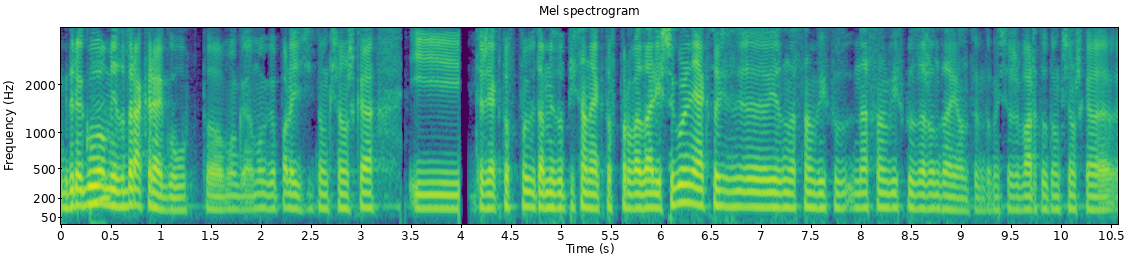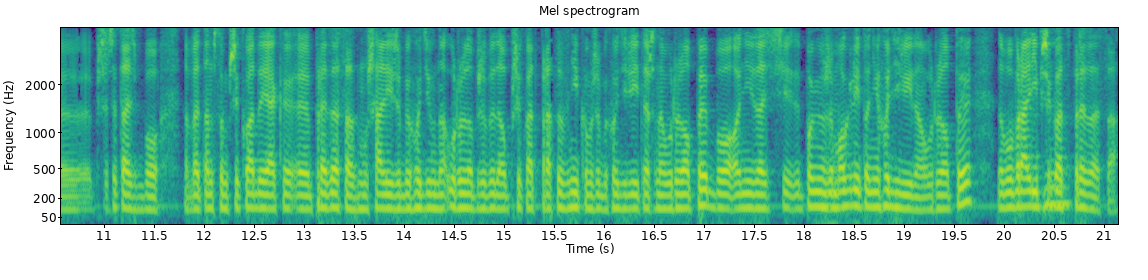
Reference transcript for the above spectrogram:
gdy regułą jest brak reguł, to mogę, mogę polecić tą książkę i też jak to tam jest opisane, jak to wprowadzali, szczególnie jak ktoś z- jest na stanowisku, na stanowisku zarządzającym, to myślę, że warto tą książkę e, przeczytać, bo nawet tam są przykłady, jak e, prezesa zmuszali, żeby chodził na urlop, żeby dał przykład pracownikom, żeby chodzili też na urlopy, bo oni zaś, pomimo, że Mhm. mogli, to nie chodzili na urlopy, no bo brali przykład Mhm. z prezesa.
